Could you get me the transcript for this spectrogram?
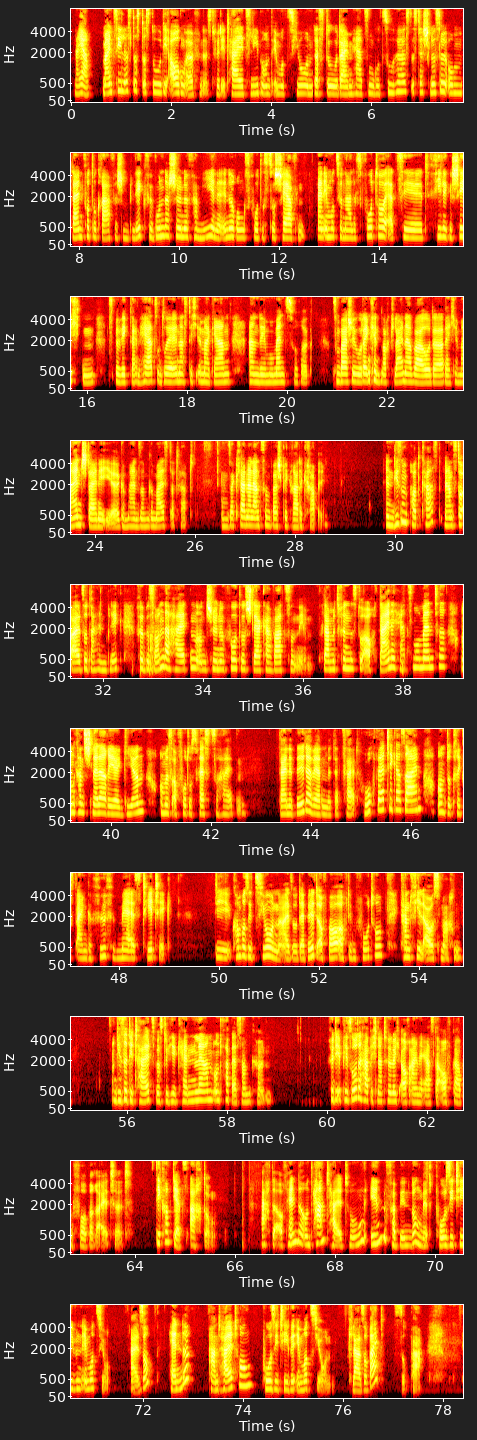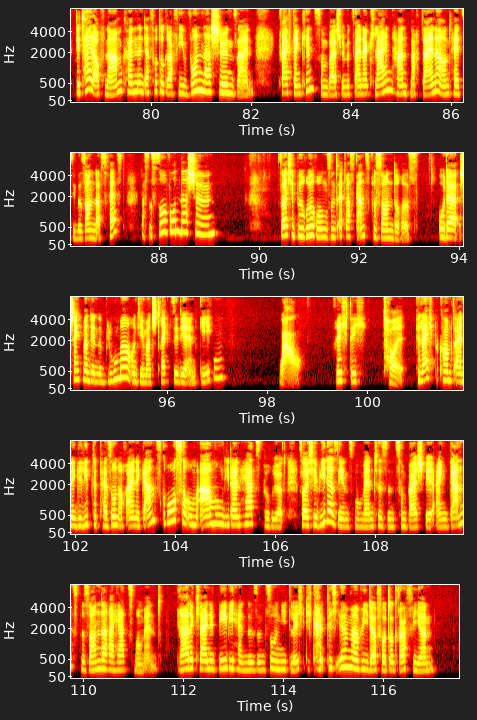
Naja, mein Ziel ist es, dass du die Augen öffnest für Details, Liebe und Emotionen, dass du deinem Herzen gut zuhörst, ist der Schlüssel, um deinen fotografischen Blick für wunderschöne Familienerinnerungsfotos zu schärfen. Ein emotionales Foto erzählt viele Geschichten, es bewegt dein Herz und du erinnerst dich immer gern an den Moment zurück. Zum Beispiel, wo dein Kind noch kleiner war oder welche Meilensteine ihr gemeinsam gemeistert habt. Unser Kleiner lernt zum Beispiel gerade krabbeln. In diesem Podcast lernst du also deinen Blick für Besonderheiten und schöne Fotos stärker wahrzunehmen. Damit findest du auch deine Herzmomente und kannst schneller reagieren, um es auf Fotos festzuhalten. Deine Bilder werden mit der Zeit hochwertiger sein und du kriegst ein Gefühl für mehr Ästhetik. Die Komposition, also der Bildaufbau auf dem Foto, kann viel ausmachen. Diese Details wirst du hier kennenlernen und verbessern können. Für die Episode habe ich natürlich auch eine erste Aufgabe vorbereitet. Die kommt jetzt. Achtung! Achte auf Hände und Handhaltung in Verbindung mit positiven Emotionen. Also Hände, Handhaltung, positive Emotionen. Klar soweit? Super. Detailaufnahmen können in der Fotografie wunderschön sein. Greift dein Kind zum Beispiel mit seiner kleinen Hand nach deiner und hält sie besonders fest. Das ist so wunderschön. Solche Berührungen sind etwas ganz Besonderes. Oder schenkt man dir eine Blume und jemand streckt sie dir entgegen? Wow. Richtig toll. Vielleicht bekommt eine geliebte Person auch eine ganz große Umarmung, die dein Herz berührt. Solche Wiedersehensmomente sind zum Beispiel ein ganz besonderer Herzmoment. Gerade kleine Babyhände sind so niedlich, die könnte ich immer wieder fotografieren.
